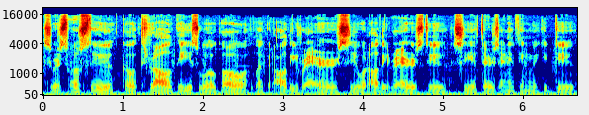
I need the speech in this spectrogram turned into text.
So we're supposed to go through all of these, we'll go look at all the rares, see what all the rares do, see if there's anything we could do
